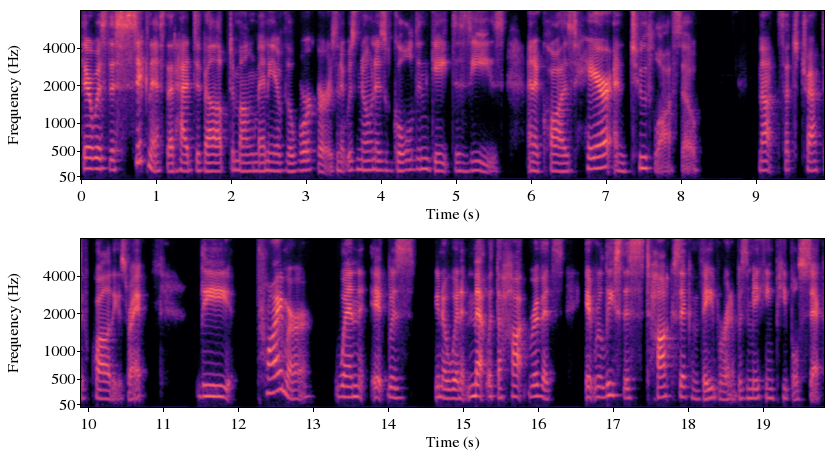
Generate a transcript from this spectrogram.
there was this sickness that had developed among many of the workers, and it was known as Golden Gate disease, and it caused hair and tooth loss. So, not such attractive qualities, right? The primer, when it was, you know, when it met with the hot rivets, it released this toxic vapor and it was making people sick.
